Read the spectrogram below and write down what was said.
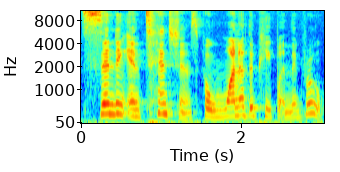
sending intentions for one of the people in the group.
